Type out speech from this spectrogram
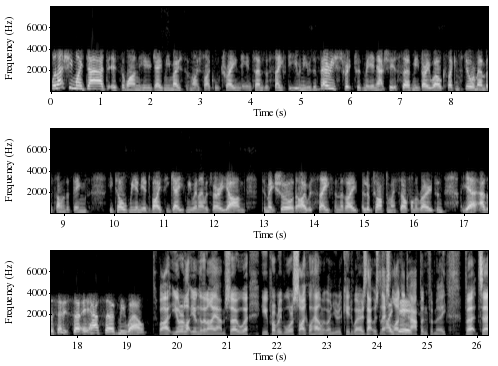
Well, actually, my dad is the one who gave me most of my cycle training in terms of safety, and he was very strict with me, and actually, it served me very well because I can still remember some of the things he told me and the advice he gave me when I was very young to make sure that I was safe and that I looked after myself on the roads. And yeah, as I said, it's uh, it has served me well. Well, you're a lot younger than I am, so uh, you probably wore a cycle helmet when you were a kid, whereas that was less I likely did. to happen for me. But uh,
